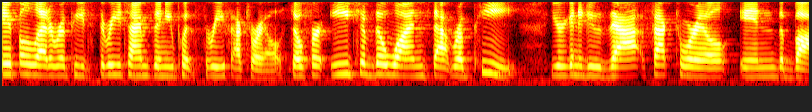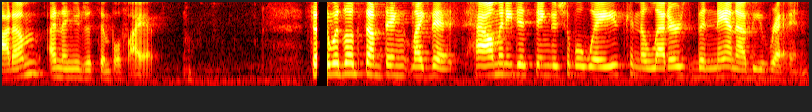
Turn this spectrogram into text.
If a letter repeats three times, then you put 3 factorial. So for each of the ones that repeat, you're to do that factorial in the bottom, and then you just simplify it. So it would look something like this. How many distinguishable ways can the letters banana be written?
